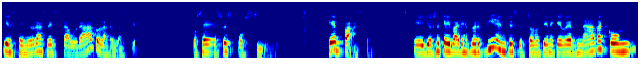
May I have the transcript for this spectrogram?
y el Señor ha restaurado la relación. O sea, eso es posible. ¿Qué pasa? Eh, yo sé que hay varias vertientes, esto no tiene que ver nada con,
